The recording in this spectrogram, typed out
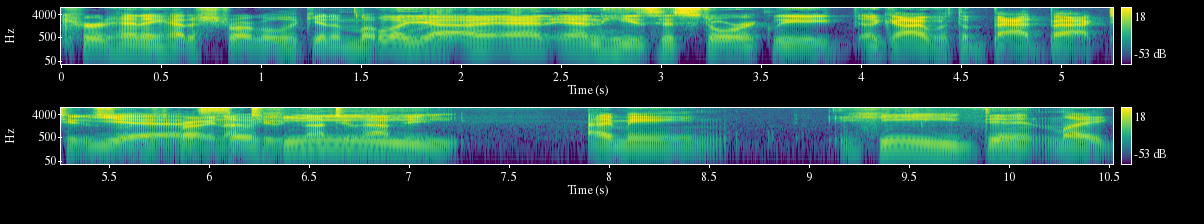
Curt Hennig had a struggle to get him up. Well, yeah, it. and and he's historically a guy with a bad back too. So yeah, he's probably not so too not too happy. I mean, he didn't like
